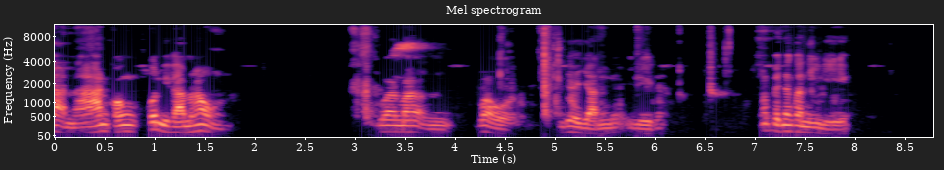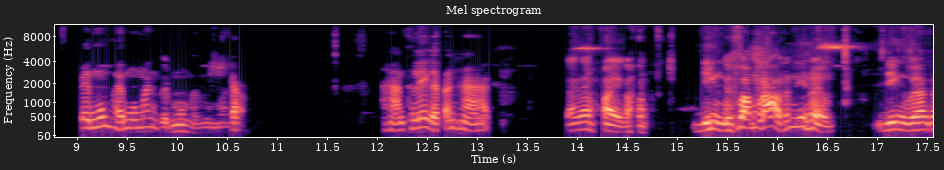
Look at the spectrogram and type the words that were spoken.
ย่านอาหารของคนอีสานมันเฮาว่ามาเว้าเยอะยันเนี่ยอีหลีนะมันเป็นจังซั่นอีหลีเป็นมุมไผมุมมัน เป็นมุมให้มุมมันครับ อาหารทะเลก็ตั้งหากดังนั้นห้อยก็ยิงไปฟังลาวทั้งนี้เลยยิงไปฟัง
